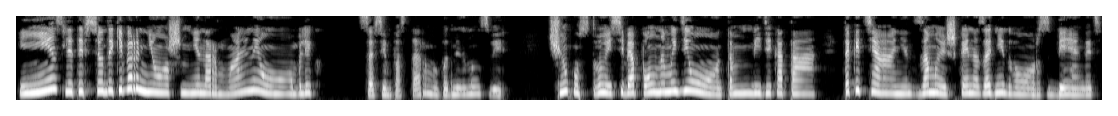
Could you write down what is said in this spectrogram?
если ты все-таки вернешь мне нормальный облик. Совсем по-старому подмигнул зверь. Чувствую себя полным идиотом в виде кота, так и тянет за мышкой на задний двор сбегать.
